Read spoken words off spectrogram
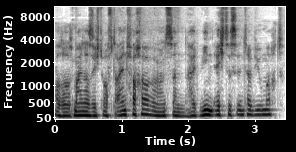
also aus meiner Sicht oft einfacher, wenn man es dann halt wie ein echtes Interview macht.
